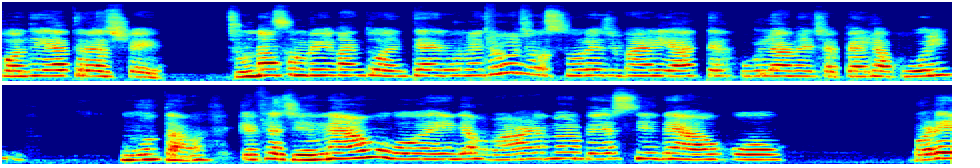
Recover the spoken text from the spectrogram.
પદયાત્રા છે, જૂના સમયમાં તો અત્યારે તમે જોવો છો યાત્રે પુલ આવે છે, પહેલા પુલ નહોતા એટલે જેને આવવું હોય, એને વાળમાં બેસીને આવવો. પડે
